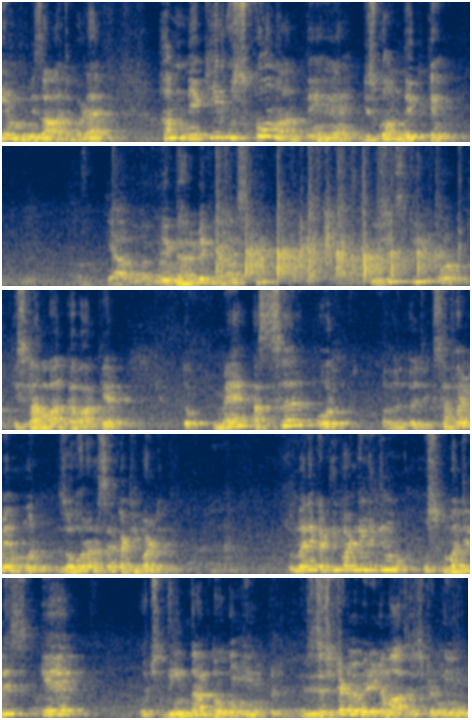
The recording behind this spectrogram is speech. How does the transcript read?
ये मिजाज बड़ा है। हम नेकी उसको मानते हैं जिसको हम देखते हैं। एक घर में थी और इस्लामाबाद का वाक्य तो मैं असर और सफ़र में जोहर और असर कट्ठी पढ़ लेती तो मैंने इकट्ठी पढ़ ली, लेकिन उस मजलिस के कुछ दीनदार लोगों की रजिस्टर्ड में मेरी नमाज़ रजिस्टर्ड नहीं हुई।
